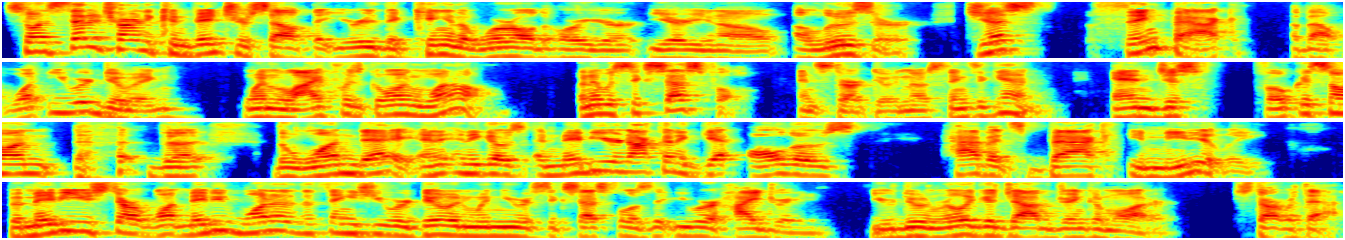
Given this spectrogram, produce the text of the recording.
So instead of trying to convince yourself that you're the king of the world or you're you're you know a loser, just think back about what you were doing when life was going well, when it was successful and start doing those things again. And just focus on the the one day. And, and he goes and maybe you're not going to get all those habits back immediately but maybe you start one maybe one of the things you were doing when you were successful is that you were hydrating. You were doing a really good job of drinking water. Start with that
